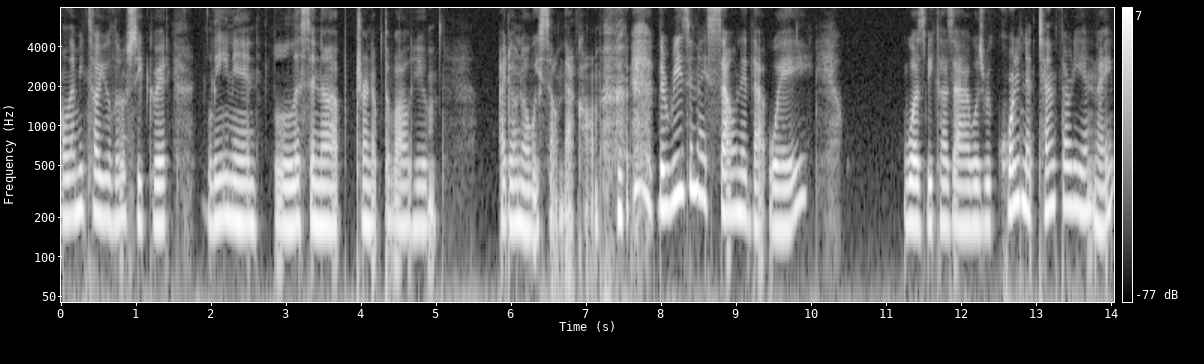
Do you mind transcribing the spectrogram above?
Let me tell you a little secret. Lean in, listen up, turn up the volume. I don't always sound that calm. the reason I sounded that way was because I was recording at 10:30 at night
